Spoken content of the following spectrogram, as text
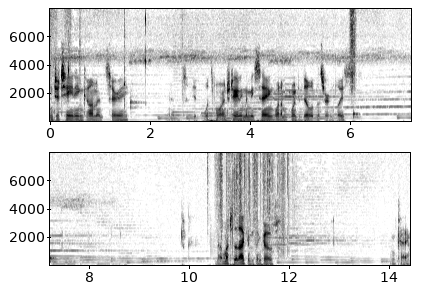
entertaining commentary. And it, what's more entertaining than me saying what I'm going to build in a certain place? Not much that I can think of. Okay,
